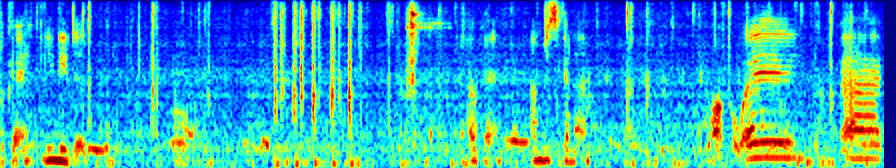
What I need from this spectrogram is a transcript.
Okay, you need to... Okay, I'm just gonna walk away, back.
